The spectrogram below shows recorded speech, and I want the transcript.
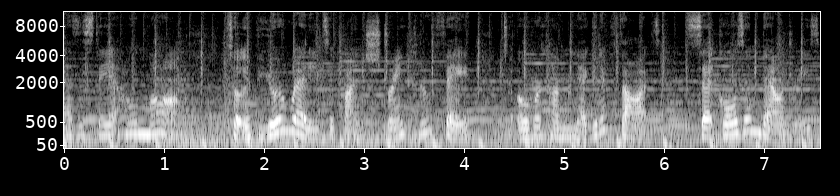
as a stay-at-home mom. So if you're ready to find strength through faith to overcome negative thoughts, set goals and boundaries,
